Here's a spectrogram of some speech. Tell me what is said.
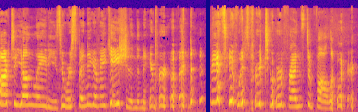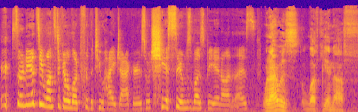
talk to young ladies who were spending a vacation in the neighborhood. Nancy whispered to her friends to follow her. So Nancy wants to go look for the two hijackers, which she assumes must be in on this. When I was lucky enough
